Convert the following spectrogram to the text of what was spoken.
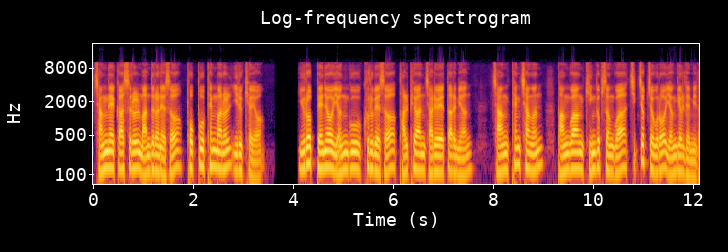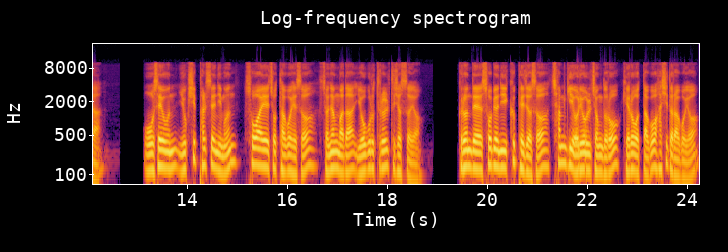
장내 가스를 만들어내서 복부 팽만을 일으켜요. 유럽 배뇨 연구 그룹에서 발표한 자료에 따르면 장 팽창은 방광 긴급성과 직접적으로 연결됩니다. 오세훈 68세님은 소화에 좋다고 해서 저녁마다 요구르트를 드셨어요. 그런데 소변이 급해져서 참기 어려울 정도로 괴로웠다고 하시더라고요.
